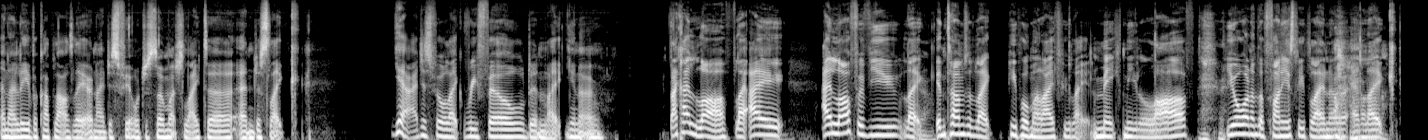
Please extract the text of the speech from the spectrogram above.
and I leave a couple hours later and I just feel just so much lighter and just like yeah, I just feel like refilled and like, you know, like I laugh. Like I I laugh with you like Yeah. in terms of like people in my life who like make me laugh. You're one of the funniest people I know and like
